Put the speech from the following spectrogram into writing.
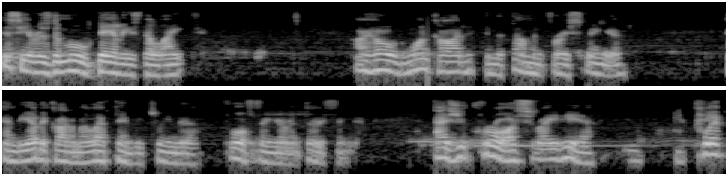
This here is the move, Daley's Delight. I hold one card in the thumb and first finger, and the other card on my left hand between the fourth finger and third finger. As you cross right here, you clip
